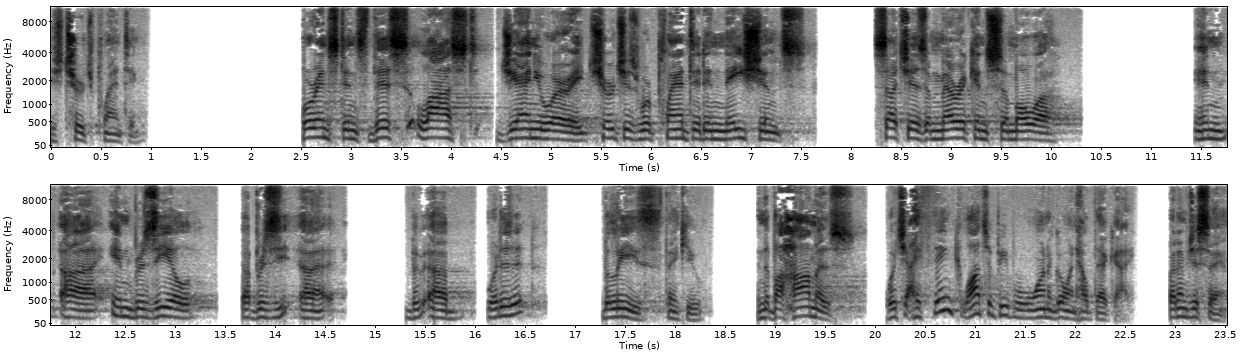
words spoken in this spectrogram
is church planting. For instance, this last January, churches were planted in nations such as American Samoa, in, uh, in Brazil, uh, Brazil uh, uh, what is it? Belize, thank you. In the Bahamas, which I think lots of people will want to go and help that guy. But I'm just saying.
